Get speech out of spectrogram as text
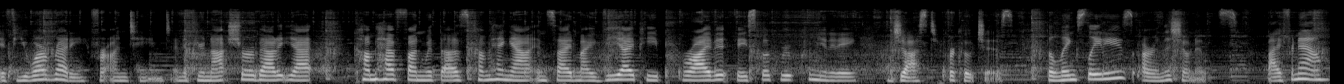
if you are ready for Untamed. And if you're not sure about it yet, come have fun with us. Come hang out inside my VIP private Facebook group community just for coaches. The links, ladies, are in the show notes. Bye for now.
